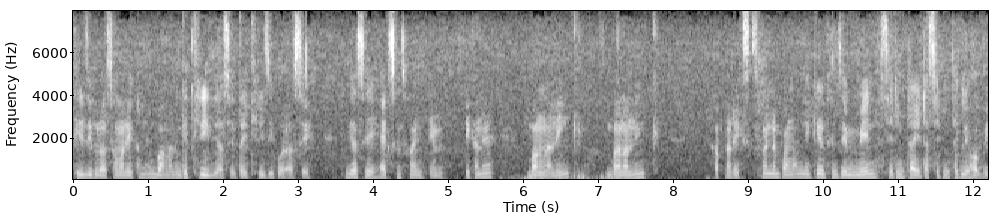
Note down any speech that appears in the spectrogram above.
থ্রি জি করে আছে। আমার এখানে বাংলা লিঙ্কে থ্রি জি আছে, তাই থ্রি জি করে আছে। ঠিক আছে? অ্যাক্সেস পয়েন্ট নেম এখানে বাংলা লিঙ্ক বাংলা লিঙ্ক আপনার অ্যাক্সেস পয়েন্ট নেম বাংলা লিঙ্কের যে মেন সেটিংটা এটা সেটিং থাকলে হবে।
